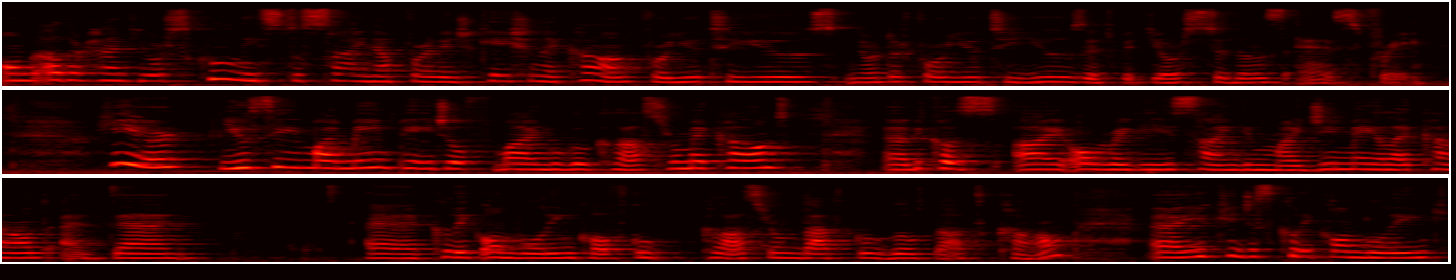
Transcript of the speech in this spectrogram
On the other hand, your school needs to sign up for an education account for you to use in order for you to use it with your students as free. Here you see my main page of my Google Classroom account uh, because I already signed in my Gmail account and then uh, click on the link of classroom.google.com. Uh, you can just click on the link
